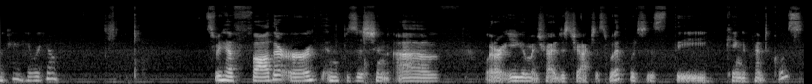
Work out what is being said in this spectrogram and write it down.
Okay, here we go. So we have Father Earth in the position of what our ego may try to distract us with, which is the King of Pentacles.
